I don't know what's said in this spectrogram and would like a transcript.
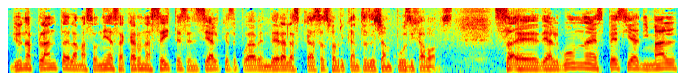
de una planta de la Amazonía sacar un aceite esencial que se pueda vender a las casas fabricantes de champús y jabones. Eh, de alguna especie animal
